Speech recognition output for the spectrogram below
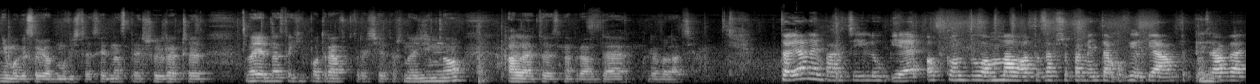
nie mogę sobie odmówić, to jest jedna z pierwszych rzeczy. No jedna z takich potraw, które się też na zimno, ale to jest naprawdę rewelacja. To ja najbardziej lubię, odkąd byłam mała, to zawsze pamiętam, uwielbiałam tę potrawę.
